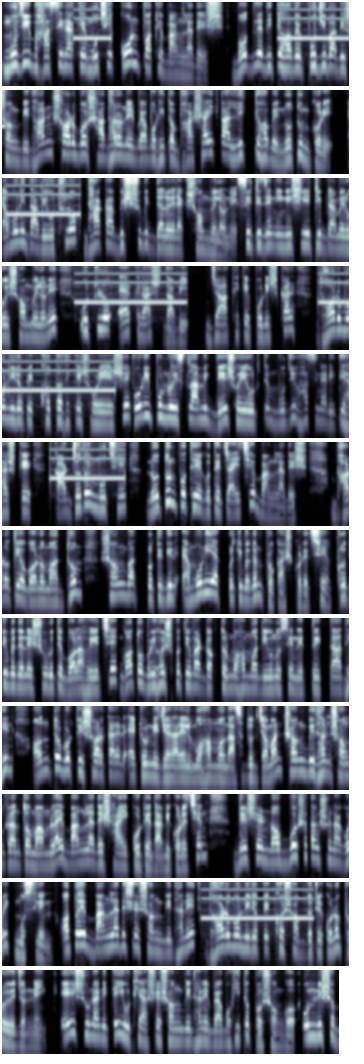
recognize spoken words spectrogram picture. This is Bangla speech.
মুজিব হাসিনাকে মুছে কোন পথে বাংলাদেশ? বদলে দিতে হবে পুঁজিবাদী সংবিধান, সর্বসাধারণের ব্যবহৃত ভাষায় তা লিখতে হবে নতুন করে। এমনই দাবি উঠল ঢাকা বিশ্ববিদ্যালয়ের এক সম্মেলনে। সিটিজেন ইনিশিয়েটিভ নামের ওই সম্মেলনে উঠল এক রাশ দাবি। যা থেকে পরিষ্কার ধর্ম নিরপেক্ষতা থেকে সরে এসে পরিপূর্ণ ইসলামিক দেশ হয়ে উঠতে মুজিব হাসিনার ইতিহাসকে কার্যতই মুছে নতুন পথে এগোতে চাইছে বাংলাদেশ। ভারতীয় গণমাধ্যম সংবাদ প্রতিদিন এমনই এক প্রতিবেদন প্রকাশ করেছে। প্রতিবেদনের শুরুতে বলা হয়েছে, গত বৃহস্পতিবার ডক্টর মোহাম্মদ ইউনুসের নেতৃত্বাধীন অন্তর্বর্তী সরকারের অ্যাটর্নি জেনারেল মোহাম্মদ আসাদুজ্জামান সংবিধান সংক্রান্ত মামলায় বাংলাদেশ হাইকোর্টে দাবি করেছেন, দেশের নব্বই শতাংশ নাগরিক মুসলিম। অতএব বাংলাদেশের সংবিধানে ধর্মনিরপেক্ষ শব্দটির কোনো প্রয়োজন নেই। এই শুনানিতেই উঠে আসে সংবিধানে ব্যবহৃত প্রসঙ্গ। উনিশশো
